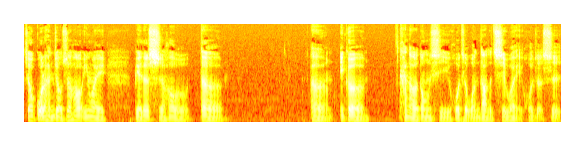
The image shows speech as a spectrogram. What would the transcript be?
就过了很久之后，因为别的时候的。呃，一个看到的东西，或者闻到的气味，或者是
